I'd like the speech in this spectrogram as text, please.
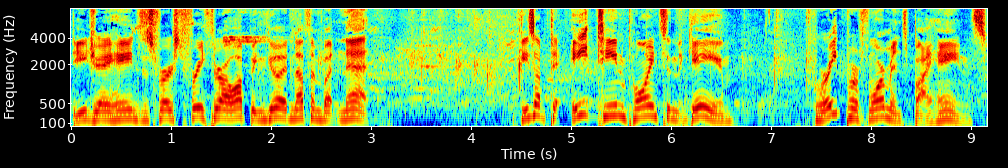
DJ Haynes' first free throw up and good, nothing but net. He's up to 18 points in the game. Great performance by Haynes.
